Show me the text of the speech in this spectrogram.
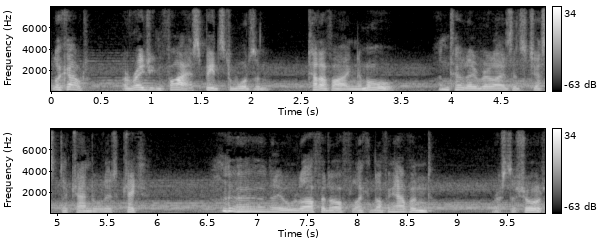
Look out! A raging fire speeds towards them, terrifying them all, until they realize it's just a candlelit cake. they all laugh it off like nothing happened. Rest assured,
